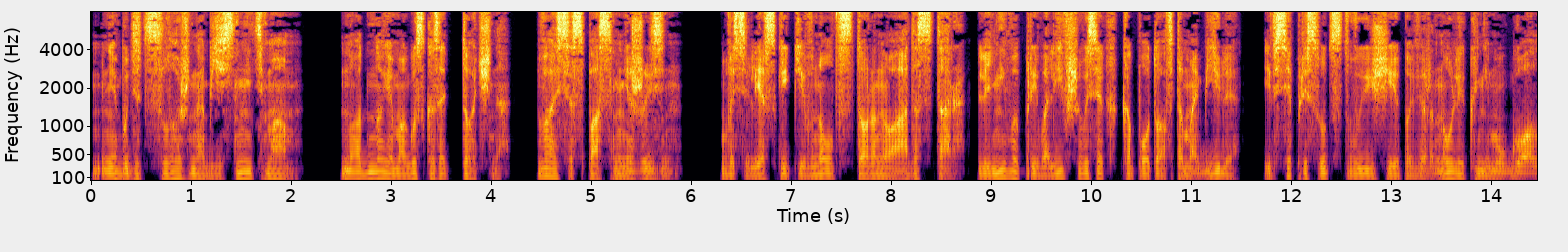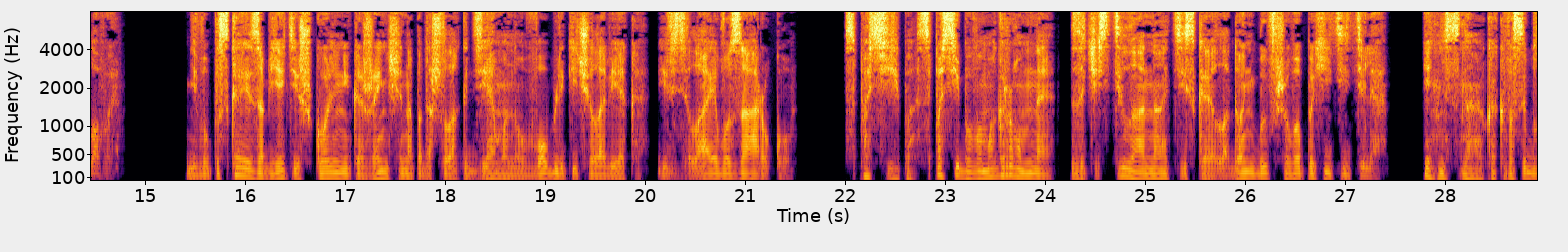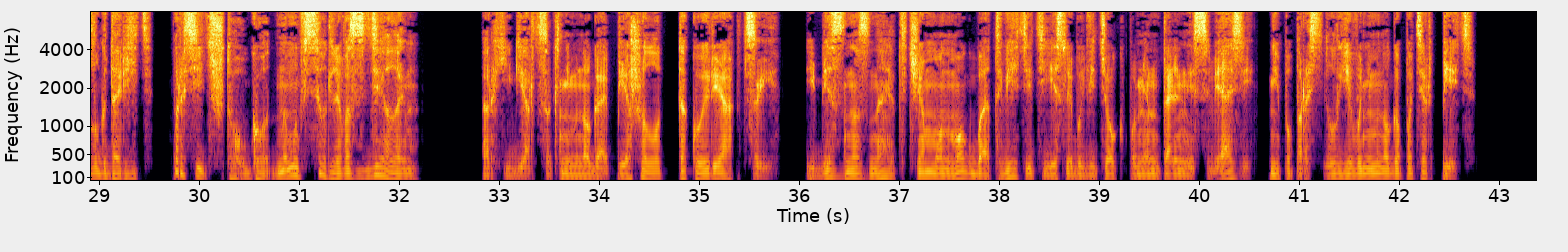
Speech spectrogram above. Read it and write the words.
«Мне будет сложно объяснить, мам. Но одно я могу сказать точно. Вася спас мне жизнь». Василевский кивнул в сторону ада Стара, лениво привалившегося к капоту автомобиля, и все присутствующие повернули к нему головы. Не выпуская из объятий школьника, женщина подошла к демону в облике человека и взяла его за руку. «Спасибо, спасибо вам огромное!» — зачастила она, тиская ладонь бывшего похитителя. «Я не знаю, как вас и благодарить. Просить что угодно, мы все для вас сделаем». Архигерцог немного опешил от такой реакции, и бездна знает, чем он мог бы ответить, если бы Витек по ментальной связи не попросил его немного потерпеть.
